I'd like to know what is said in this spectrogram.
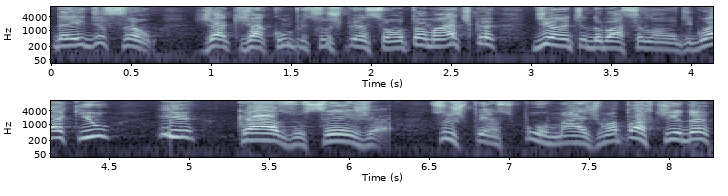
da edição, já que já cumpre suspensão automática diante do Barcelona de Guayaquil e, caso seja suspenso por mais de uma partida,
